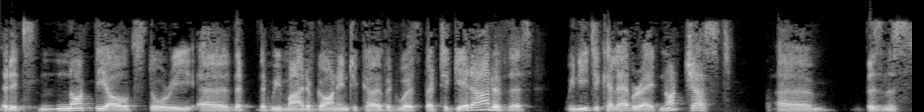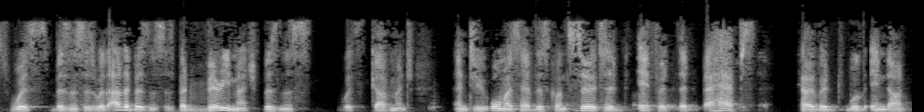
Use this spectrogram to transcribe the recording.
That it's not the old story uh, that that we might have gone into COVID with, but to get out of this, we need to collaborate not just um, business with businesses with other businesses, but very much business with government, and to almost have this concerted effort that perhaps COVID will end up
